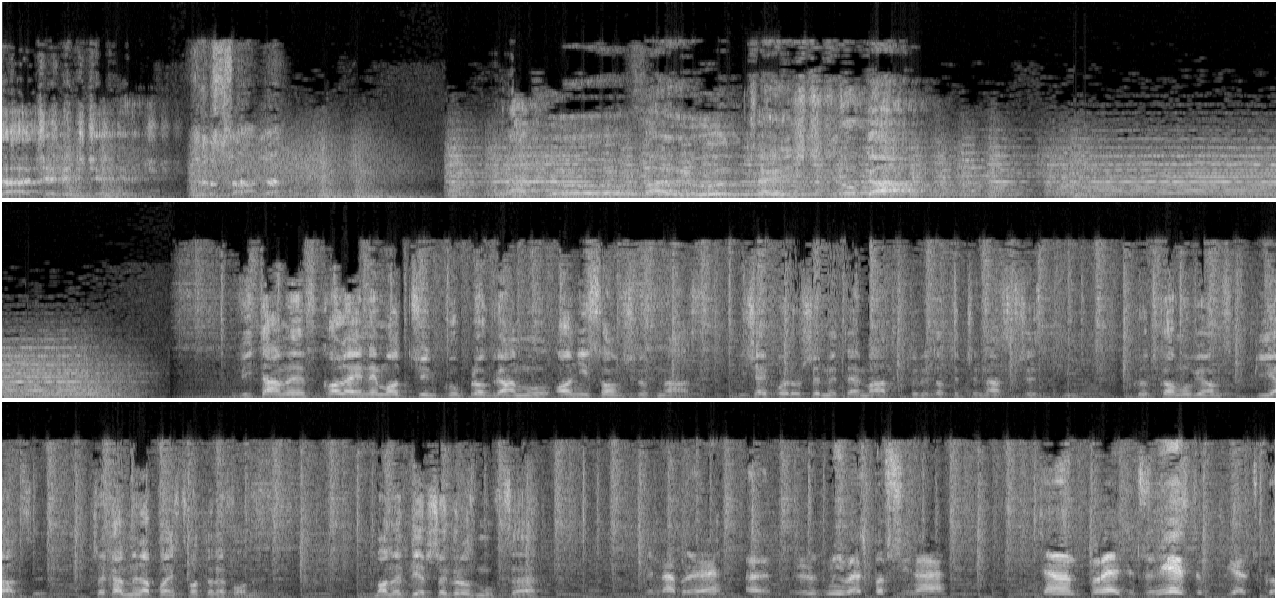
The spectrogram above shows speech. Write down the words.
Huta 99 przedstawia Radio Falun, część druga. Witamy w kolejnym odcinku programu Oni są wśród nas. Dzisiaj poruszymy temat, który dotyczy nas wszystkich. Krótko mówiąc, pijacy. Czekamy na Państwa telefony. Mamy pierwszego rozmówcę. Dzień dobry, e, Ludmiła z Powsina. Chciałem powiedzieć, że nie jestem pijaczką.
